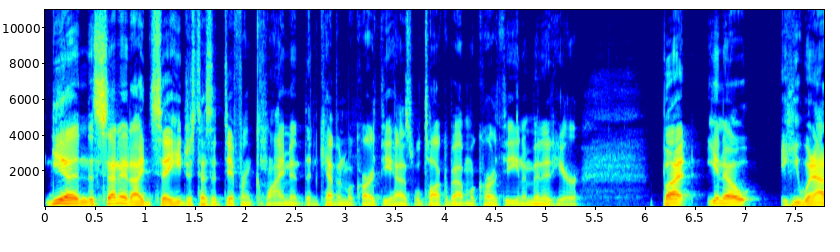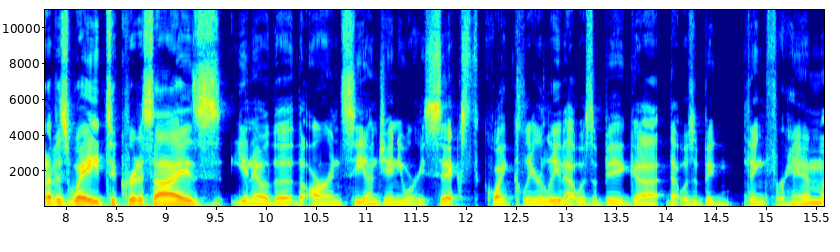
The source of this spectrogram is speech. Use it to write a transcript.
Yeah, in the Senate, I'd say he just has a different climate than Kevin McCarthy has. We'll talk about McCarthy in a minute here. But, you know, he went out of his way to criticize, you know, the the RNC on January 6th quite clearly. That was a big uh, that was a big thing for him.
